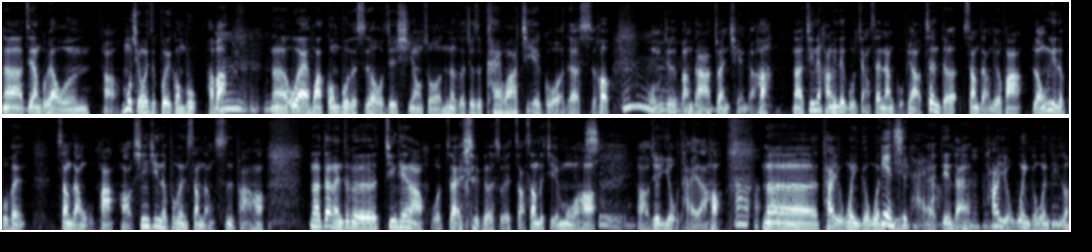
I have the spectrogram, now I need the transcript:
那这张股票我们好，目前为止不会公布，好不好？嗯嗯那未来化公布的时候，我就希望说那个就是开花结果的时候，嗯我们就是帮大家赚钱的哈。那今天行业类股讲三档股票，正德上涨六趴，荣誉的部分上涨五趴，好，新兴的部分上涨四趴哈。那当然这个今天啊，我在这个所谓早上的节目哈，是，啊就有台了哈。那他有问一个问题，电视台电视台，他有问一个问题说，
